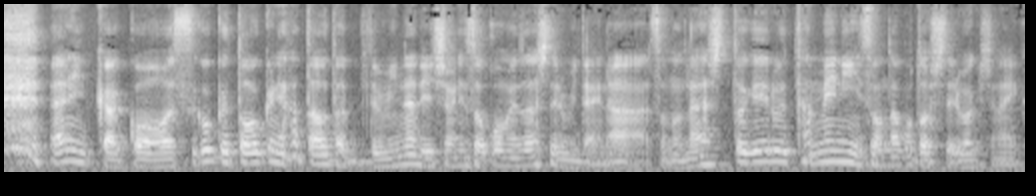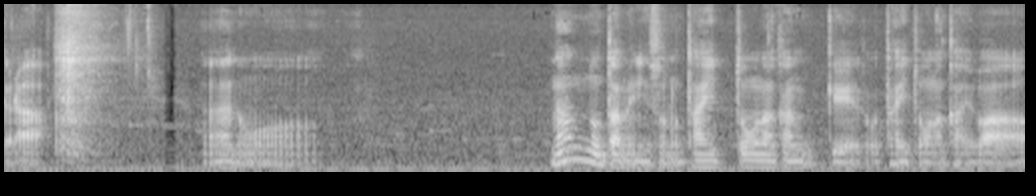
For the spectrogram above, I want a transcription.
何かこうすごく遠くに旗を立ててみんなで一緒にそこを目指してるみたいなその成し遂げるためにそんなことをしてるわけじゃないからあの何のためにその対等な関係とか対等な会話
